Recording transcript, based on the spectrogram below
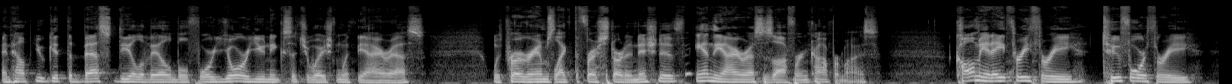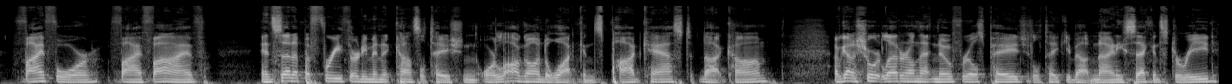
and help you get the best deal available for your unique situation with the IRS with programs like the Fresh Start Initiative and the IRS's offer in compromise. Call me at 833 243 5455 and set up a free 30 minute consultation or log on to watkinspodcast.com. I've got a short letter on that no frills page. It'll take you about 90 seconds to read.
